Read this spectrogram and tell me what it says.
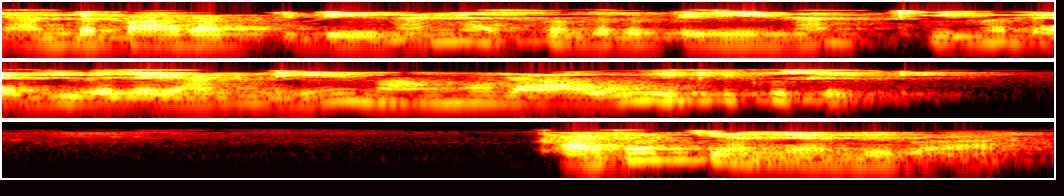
යන්න පාරක් තිබේ නම් අස්වඳර පෙනේ නම් කිම බැදි වෙලා යන්නේ මං උලා වූ එකෙකුසේ. කාටවත් කියන්න යන්න එපා.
